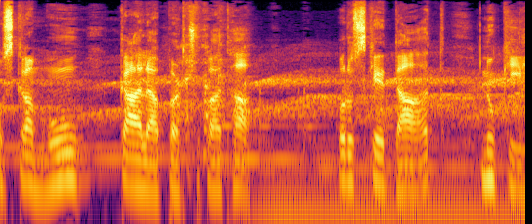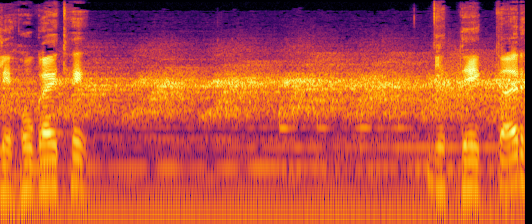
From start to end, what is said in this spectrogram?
उसका मुँह काला पड़ चुका था और उसके दांत नुकीले हो गए थे। ये देखकर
